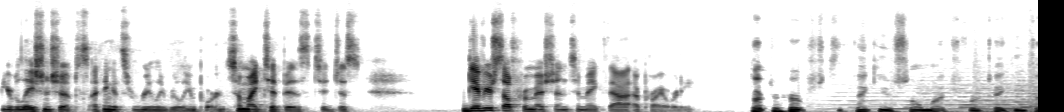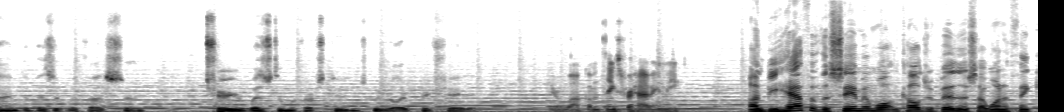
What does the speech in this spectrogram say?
your relationships. I think it's really, really important. So, my tip is to just give yourself permission to make that a priority. Dr. Herbst, thank you so much for taking time to visit with us and share your wisdom with our students. We really appreciate it. You're welcome. Thanks for having me. On behalf of the Sam M. Walton College of Business, I want to thank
